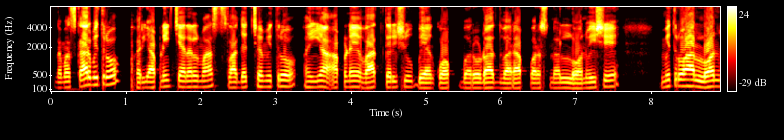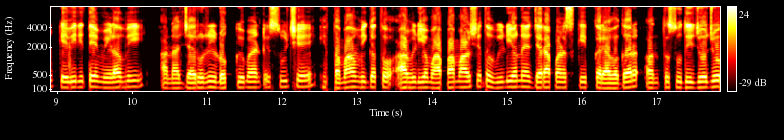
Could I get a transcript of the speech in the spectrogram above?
નમસ્કાર મિત્રો, ફરી આપણી ચેનલમાં સ્વાગત છે મિત્રો. અહીંયા આપણે વાત કરીશું બેંક ઓફ બરોડા દ્વારા પર્સનલ લોન વિશે. મિત્રો, આ લોન કેવી રીતે મેળવવી? આના જરૂરી ડોક્યુમેન્ટ શું છે? એ તમામ વિગતો આ વિડીયોમાં આપવામાં આવશે. તો વિડીયોને જરા પણ સ્કીપ કર્યા વગર અંત સુધી જોજો.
